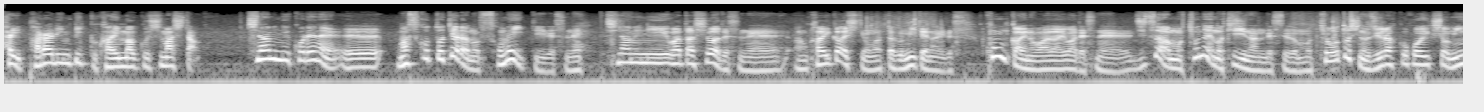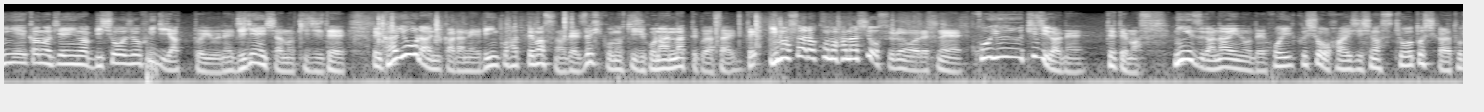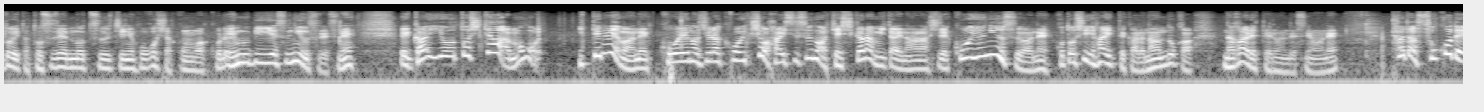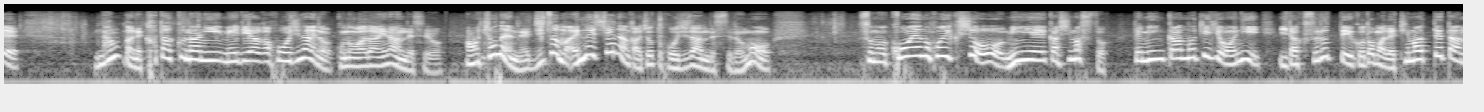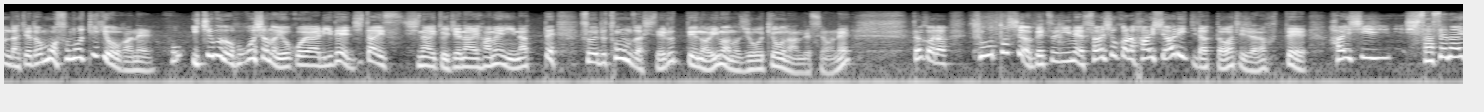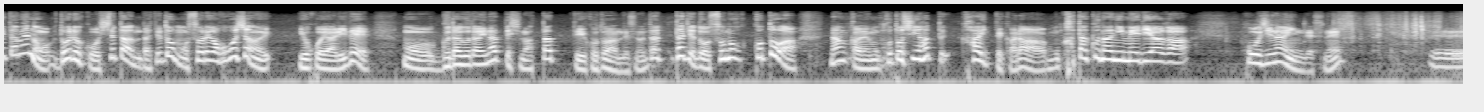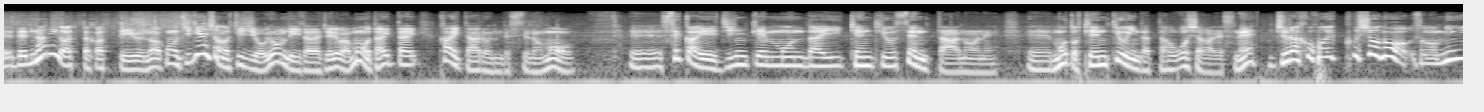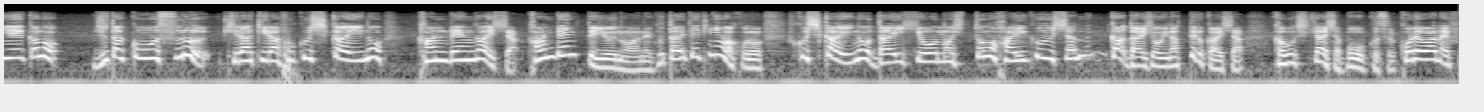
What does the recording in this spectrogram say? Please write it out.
はい、パラリンピック開幕しました。ちなみにこれね、えー、マスコットキャラのソメイティですね。ちなみに私はですね、あの開会式を全く見てないです。今回の話題はですね、実はもう去年の記事なんですけども、京都市の呪楽保育所民営化の原因は美少女フィギュアというね、次元者の記事で、概要欄からね、リンク貼ってますので、ぜひこの記事ご覧になってください。で、今更この話をするのはですね、こういう記事がね、出てます。ニーズがないので保育所を廃止します。京都市から届いた突然の通知に保護者困惑。これ MBS ニュースですね。え概要としてはもう言ってみればね、公営の受落保育所を廃止するのはけしからんみたいな話で、こういうニュースはね、今年に入ってから何度か流れてるんですよね。ただそこで、なんかね、かたくなにメディアが報じないのがこの話題なんですよ。あの、去年ね、実はま NHK なんかはちょっと報じたんですけども、その公営の保育所を民営化しますと。で、民間の企業に委託するっていうことまで決まってたんだけども、その企業がね、一部の保護者の横やりで辞退しないといけない羽目になって、それで頓挫してるっていうのは今の状況なんですよね。だから、京都市は別にね、最初から廃止ありきだったわけじゃなくて、廃止させないための努力をしてたんだけども、それが保護者の横やりで、もうぐだぐだになってしまったっていうことなんですよ。だ、だけど、そのことは、なんかね、もう今年に入ってから、もうかたくなにメディアが、報じないんですね。え、で、何があったかっていうのは、この自転車の記事を読んでいただければ、もう大体書いてあるんですけども、えー、世界人権問題研究センターのね、えー、元研究員だった保護者がですね、受楽保育所のその民営化の受託をするキラキラ福祉会の関連会社。関連っていうのはね、具体的にはこの福祉会の代表の人の配偶者が代表になってる会社。株式会社ボークス。これはね、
